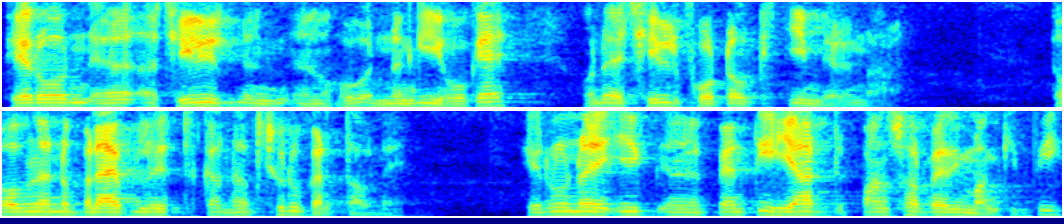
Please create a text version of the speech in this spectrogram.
ਫਿਰ ਉਹ ਅ, ਅਸ਼ਲੀਲ ਹੋ- ਨੰਗੀ ਹੋ ਕੇ ਉਹਨੇ ਅਸ਼ਲੀਲ ਫੋਟੋ ਖਿੱਚੀ ਮੇਰੇ ਨਾਲ। ਤਾਂ ਉਹ ਮੈਨੂੰ ਬਲੈਕਲਿਸਟ ਕਰਨਾ ਸ਼ੁਰੂ ਕਰਤਾ ਉਹਨੇ। ਫਿਰ ਉਹਨੇ ਇੱਕ ਅ, 35500 ਰੁਪਏ ਦੀ ਮੰਗ ਕੀਤੀ।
